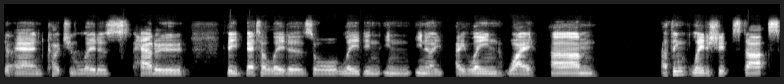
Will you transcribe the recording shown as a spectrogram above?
yeah. and coaching leaders how to be better leaders or lead in, in, in a, a lean way. Um, I think leadership starts.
